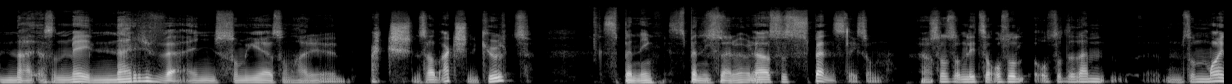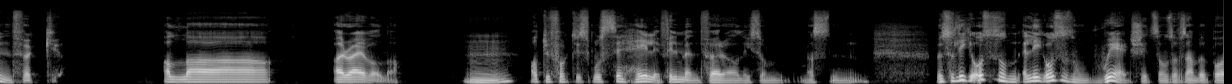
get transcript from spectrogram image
ner altså, mer nerve enn så mye sånn her eh, action. Selv om action er kult. Spenning. Spenningsnerve. Vel. Ja, suspens, liksom. Ja. Sånn som litt sånn Også, også det der mm, sånn mindfuck à la Arrival, da. Mm. At du faktisk må se hele filmen før å liksom nesten Men så liker jeg også sånn Jeg liker også sånn weird shit, sånn som for eksempel på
